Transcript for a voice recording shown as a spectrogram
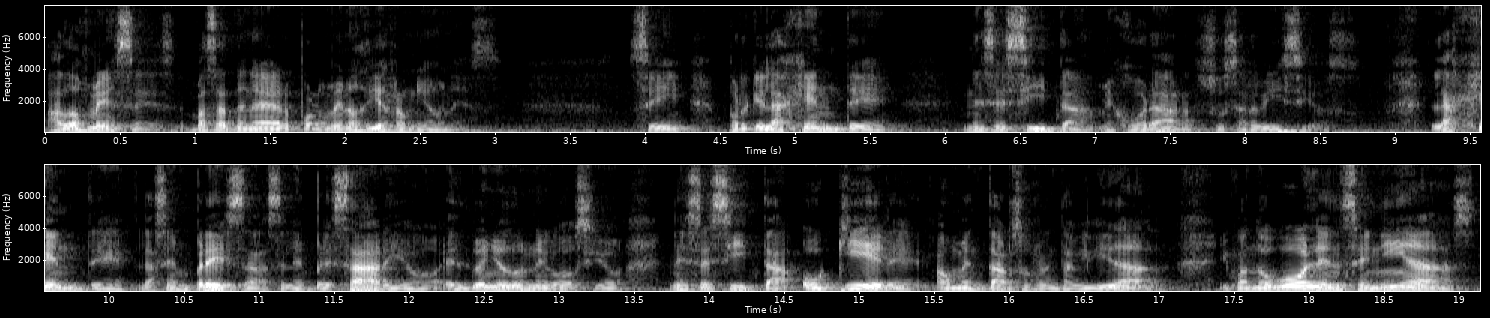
a dos meses vas a tener por lo menos 10 reuniones. ¿sí? Porque la gente necesita mejorar sus servicios la gente, las empresas, el empresario, el dueño de un negocio necesita o quiere aumentar su rentabilidad. Y cuando vos le enseñás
